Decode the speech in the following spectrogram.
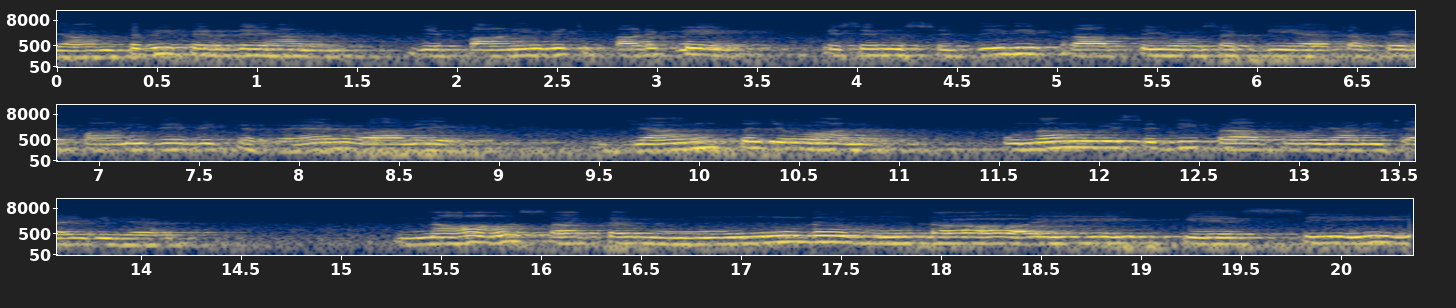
ਜੰਤ ਵੀ ਫਿਰਦੇ ਹਨ। ਜੇ ਪਾਣੀ ਵਿੱਚ ਫੜ ਕੇ ਕਿਸੇ ਨੂੰ ਸਿੱਧੀ ਦੀ ਪ੍ਰਾਪਤੀ ਹੋ ਸਕਦੀ ਹੈ, ਤਾਂ ਫਿਰ ਪਾਣੀ ਦੇ ਵਿੱਚ ਰਹਿਣ ਵਾਲੇ ਜੰਤ ਜੋ ਹਨ, ਉਹਨਾਂ ਨੂੰ ਵੀ ਸਿੱਧੀ ਪ੍ਰਾਪਤ ਹੋ ਜਾਣੀ ਚਾਹੀਦੀ ਹੈ। ਨਾ ਸਤ ਮੂੰਡ ਮੁੰਡਾਈ ਕੇਸੀ।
